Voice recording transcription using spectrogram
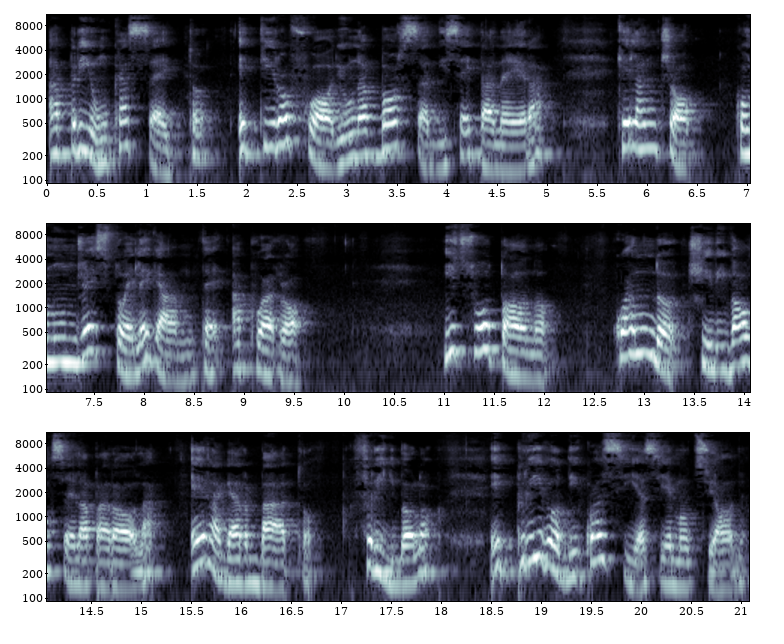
aprì un cassetto e tirò fuori una borsa di seta nera che lanciò con un gesto elegante a Poirot. Il suo tono, quando ci rivolse la parola, era garbato, frivolo e privo di qualsiasi emozione.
